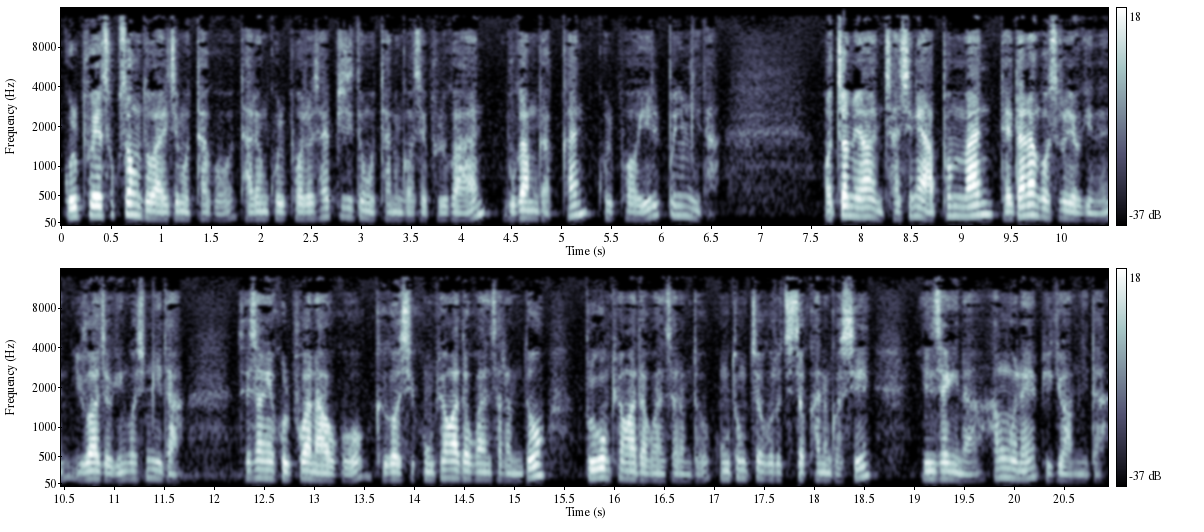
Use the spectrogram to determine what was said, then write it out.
골프의 속성도 알지 못하고 다른 골퍼를 살피지도 못하는 것에 불과한 무감각한 골퍼일 뿐입니다. 어쩌면 자신의 아픔만 대단한 것으로 여기는 유아적인 것입니다. 세상에 골프가 나오고 그것이 공평하다고 한 사람도 불공평하다고 한 사람도 공통적으로 지적하는 것이 인생이나 학문에 비교합니다.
